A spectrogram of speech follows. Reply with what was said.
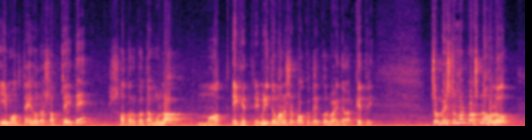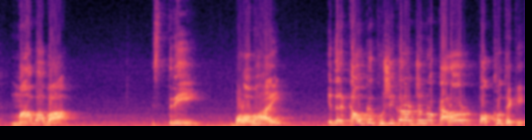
এই মতটাই হলো সবচাইতে সতর্কতামূলক মত। এক্ষেত্রে মৃত মানুষের পক্ষ থেকে কোরবানি দেওয়ার ক্ষেত্রে। চব্বিশ নম্বর প্রশ্ন হলো, মা, বাবা, স্ত্রী, বড় ভাই, এদের কাউকে খুশি করার জন্য কারোর পক্ষ থেকে,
